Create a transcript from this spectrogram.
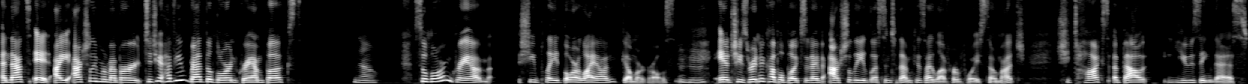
and that's it. I actually remember. Did you have you read the Lauren Graham books? no. So Lauren Graham, she played Lorelai on Gilmore Girls, Mm-hmm. and she's written a couple books, and I've actually listened to them because I love her voice so much. She talks about using this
